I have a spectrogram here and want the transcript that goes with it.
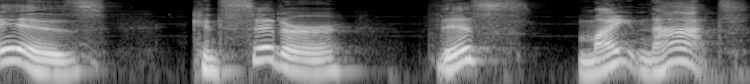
is, consider this might not.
